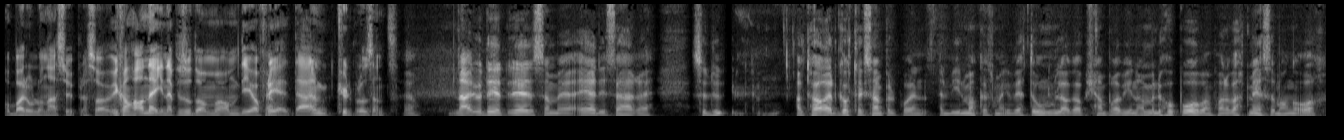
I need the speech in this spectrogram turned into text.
og Baroloen er super. Så vi kan ha en egen episode om, om de òg, for det er en kul produsent. Ja. Nei, og det, det som er, disse her så du, Altare er et godt eksempel på en, en vinmaker som jeg vet om, lager kjempebra viner, men du hopper over den, for han har vært med så mange år.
